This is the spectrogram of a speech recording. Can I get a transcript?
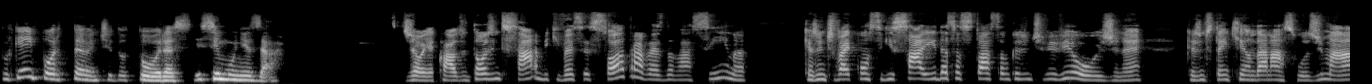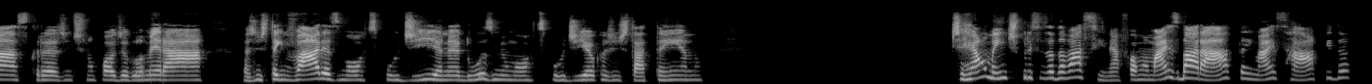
Por que é importante, doutora, se imunizar? Joia, Cláudio. Então, a gente sabe que vai ser só através da vacina que a gente vai conseguir sair dessa situação que a gente vive hoje, né? Que a gente tem que andar nas ruas de máscara, a gente não pode aglomerar, a gente tem várias mortes por dia, né? Duas mil mortes por dia é o que a gente está tendo. A gente realmente precisa da vacina, é a forma mais barata e mais rápida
